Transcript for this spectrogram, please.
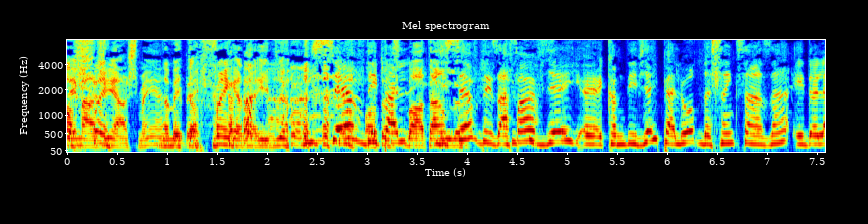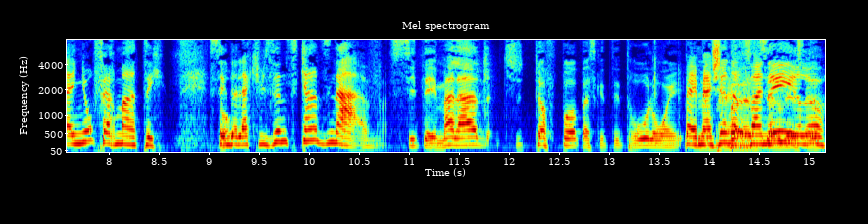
t'aies mangé, en chemin. Hein, Non, mais t'as faim quand t'arrives là. Ils servent des pal- ils servent des affaires vieilles euh, comme des vieilles palourdes de 500 ans et de l'agneau fermenté. C'est Oh. de la cuisine scandinave. Si t'es malade, tu t'offres pas parce que t'es trop loin. Ben imagine revenir là.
